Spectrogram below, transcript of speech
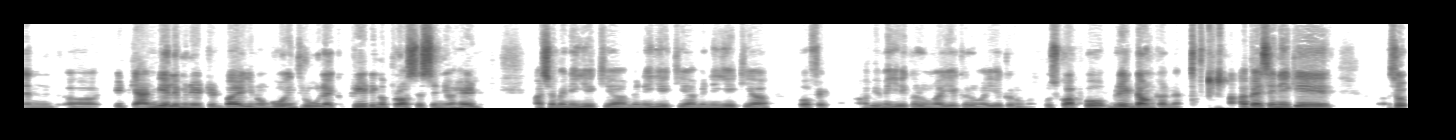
And it can be eliminated by you know going through like creating a process in your head अच्छा मैंने ये किया, मैंने ये किया, मैंने ये किया परफेक्ट अभी मैं ये करूँगा ये करूँगा ये करूँगा। उसको आपको ब्रेक डाउन करना है। आप ऐसे नहीं कि सो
